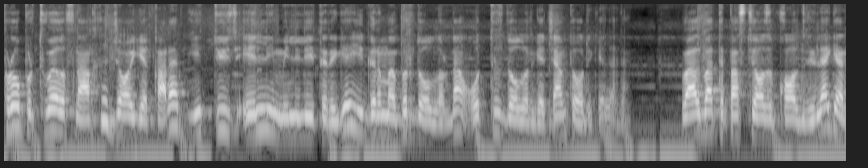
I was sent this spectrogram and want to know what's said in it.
Proper 12 narxi joyiga qarab 750 ml ga 21 dollardan 30 dollargacha ham to'g'ri keladi. Va albatta pastga yozib qoldiringlar agar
